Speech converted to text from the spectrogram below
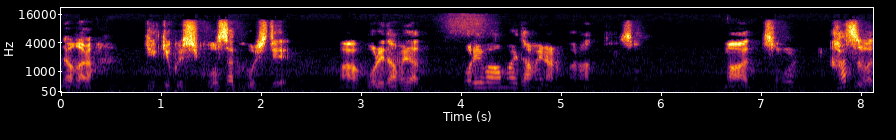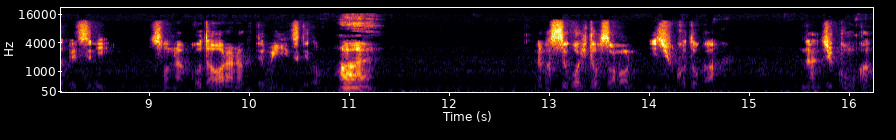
だから、結局試行錯誤して、ああ、これダメだ。これはあんまりダメなのかなっていう、その、まあ、その、数は別に、そんなこだわらなくてもいいんですけど、あ。はい。なんかすごい人、その、20個とか、何十個もか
